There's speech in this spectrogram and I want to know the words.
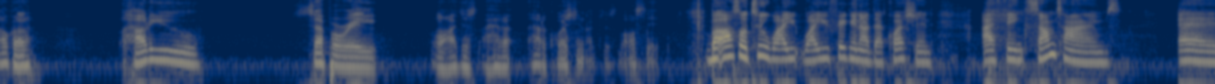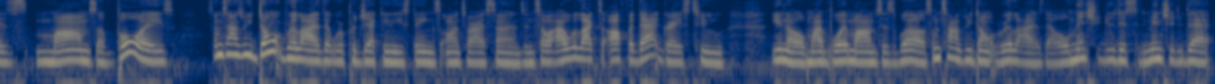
Okay. How do you separate? Oh, I just I had a I had a question. I just lost it. But also too, while you while you figuring out that question, I think sometimes as moms of boys, sometimes we don't realize that we're projecting these things onto our sons. And so I would like to offer that grace to, you know, my boy moms as well. Sometimes we don't realize that, oh, men should do this and men should do that.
